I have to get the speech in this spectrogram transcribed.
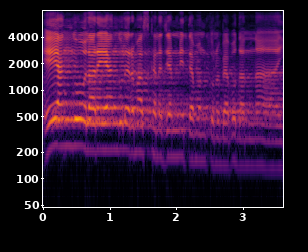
এই আঙ্গুল আর এই আঙ্গুলের মাঝখানে যেমনি তেমন কোনো ব্যবধান নাই।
